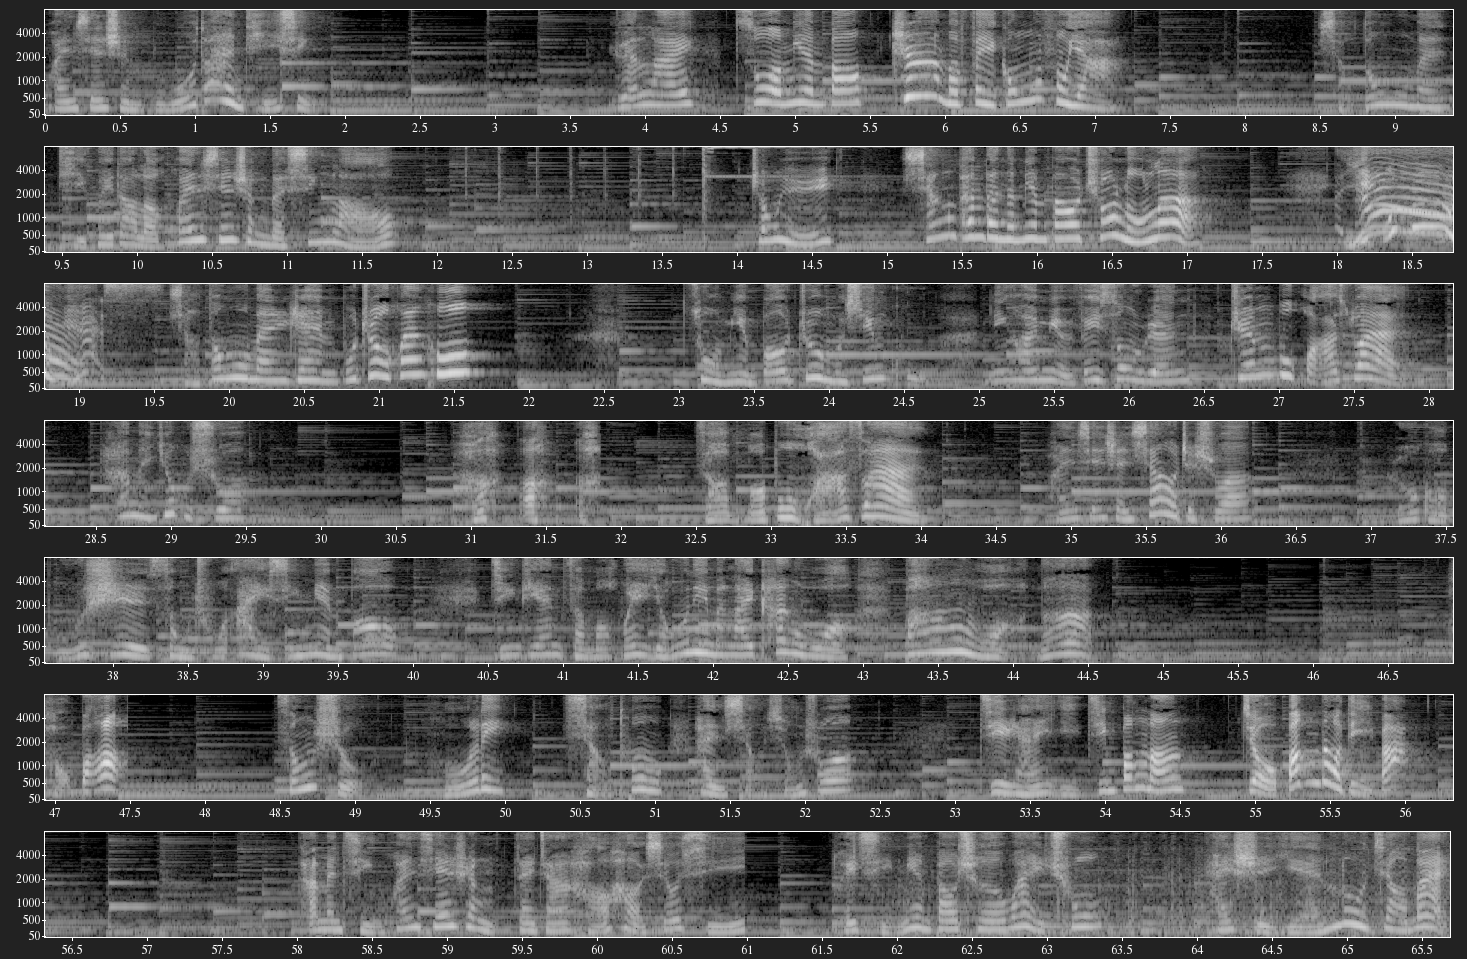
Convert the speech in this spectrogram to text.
欢先生不断提醒。原来做面包这么费功夫呀！小动物们体会到了欢先生的辛劳。终于，香喷喷的面包出炉了！耶!小动物们忍不住欢呼。做面包这么辛苦，您还免费送人，真不划算。他们又说：“哈哈哈，怎么不划算？”欢先生笑着说。如果不是送出爱心面包，今天怎么会有你们来看我、帮我呢？好吧，松鼠、狐狸、小兔和小熊说：“既然已经帮忙，就帮到底吧。”他们请欢先生在家好好休息，推起面包车外出，开始沿路叫卖。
